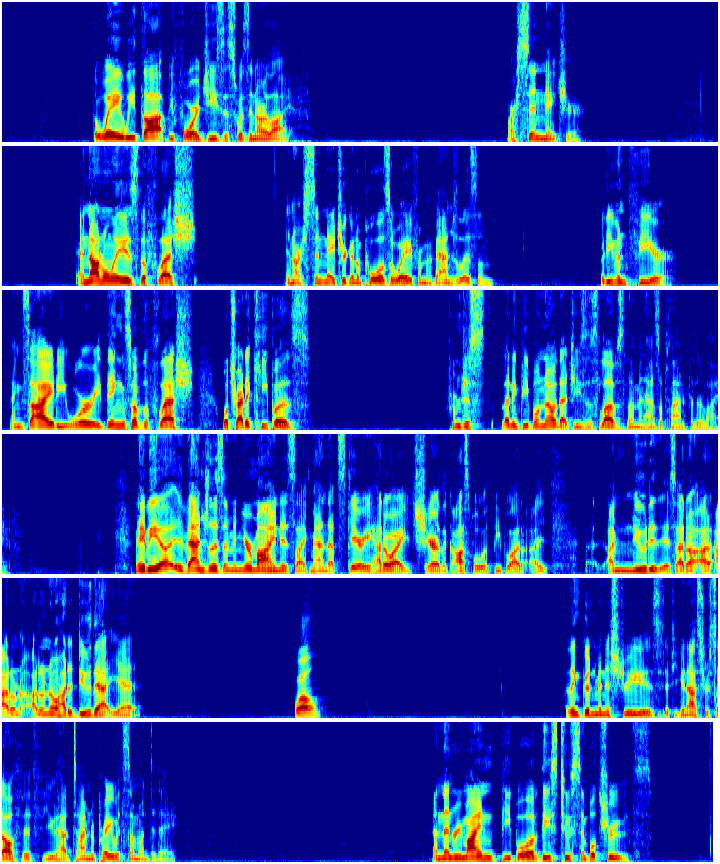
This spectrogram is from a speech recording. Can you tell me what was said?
the way we thought before Jesus was in our life our sin nature. And not only is the flesh in our sin nature going to pull us away from evangelism, but even fear, anxiety, worry, things of the flesh will try to keep us from just letting people know that Jesus loves them and has a plan for their life. Maybe uh, evangelism in your mind is like, man, that's scary. How do I share the gospel with people? I, I, I'm new to this. I don't I, I don't I don't know how to do that yet. Well, I think good ministry is if you can ask yourself if you had time to pray with someone today. And then remind people of these two simple truths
